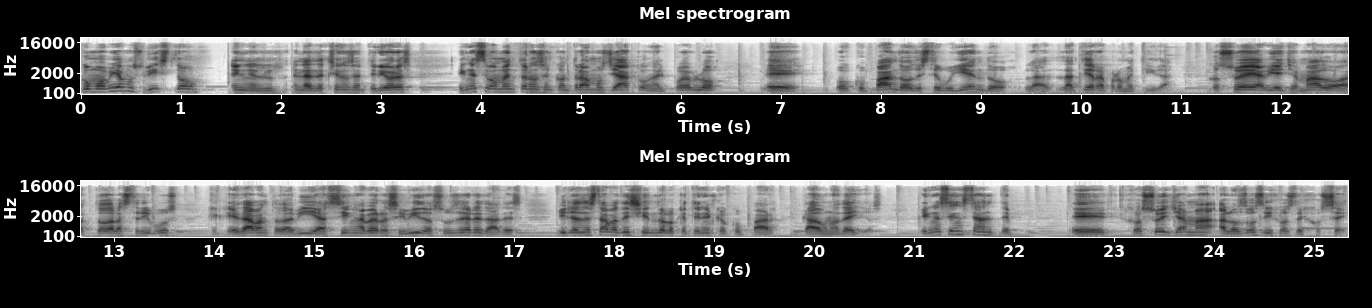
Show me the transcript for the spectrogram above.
Como habíamos visto en, las lecciones anteriores, en este momento nos encontramos ya con el pueblo eh, ocupando, distribuyendo la, tierra prometida. Josué había llamado a todas las tribus que quedaban todavía sin haber recibido sus heredades y les estaba diciendo lo que tenían que ocupar cada uno de ellos. En ese instante, eh, Josué llama a los dos hijos de José.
